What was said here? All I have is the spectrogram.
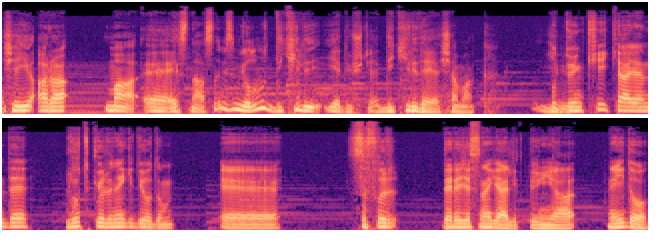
şeyi arama eee, esnasında bizim yolumuz Dikili'ye düştü. Yani Dikili'de yaşamak gibi. Bu dünkü hikayende Lut Gölü'ne gidiyordum. Ee, sıfır derecesine geldik dünya. Neydi o?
